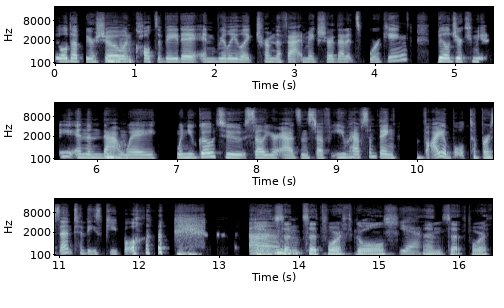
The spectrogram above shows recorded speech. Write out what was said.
build up your show mm-hmm. and cultivate it and really like trim the fat and make sure that it's working, build your community. And then that mm-hmm. way, when you go to sell your ads and stuff, you have something viable to present to these people. mm-hmm. yeah, um, set, set forth goals. Yeah. And set forth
